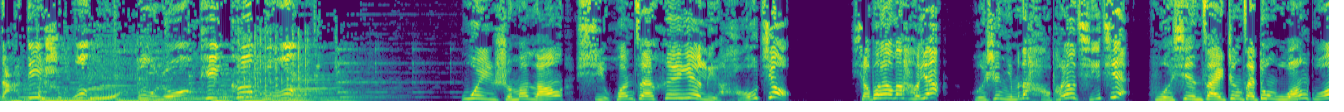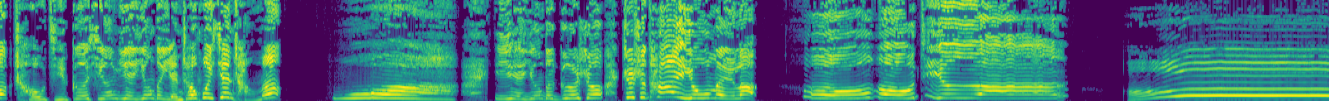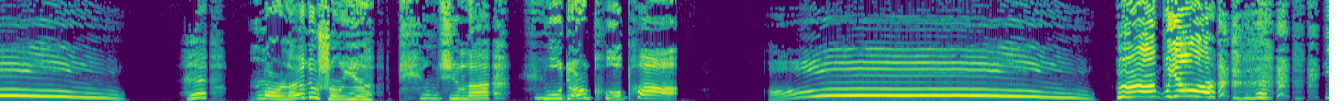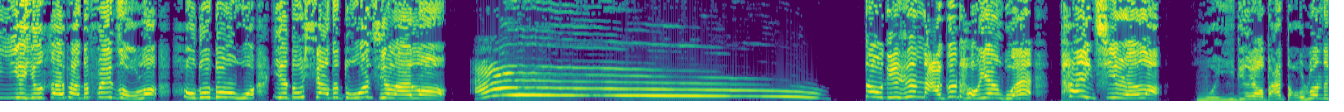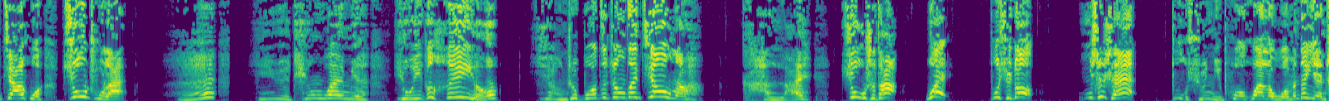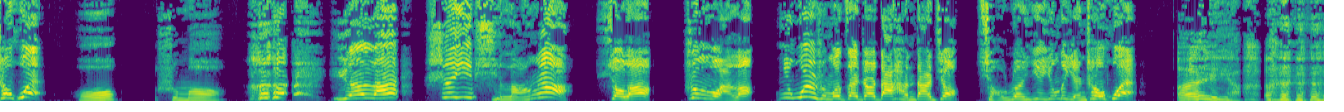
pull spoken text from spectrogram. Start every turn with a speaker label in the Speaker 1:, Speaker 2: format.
Speaker 1: 打地鼠，不如听科普。为什么狼喜欢在黑夜里嚎叫？小朋友们好呀，我是你们的好朋友琪琪，我现在正在动物王国超级歌星夜莺的演唱会现场呢。哇，夜莺的歌声真是太优美了，好好听啊！哦。哪儿来的声音？听起来有点可怕。哦！啊！不要啊！夜莺害怕的飞走了，好多动物也都吓得躲起来了。啊！到底是哪个讨厌鬼？太气人了！我一定要把捣乱的家伙揪出来。哎，音乐厅外面有一个黑影。仰着脖子正在叫呢，看来就是他。喂，不许动！你是谁？不许你破坏了我们的演唱会！
Speaker 2: 哦，什么？
Speaker 1: 原来是一匹狼啊！小狼，这么晚了，你为什么在这儿大喊大叫，搅乱夜莺的演唱会？
Speaker 2: 哎呀，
